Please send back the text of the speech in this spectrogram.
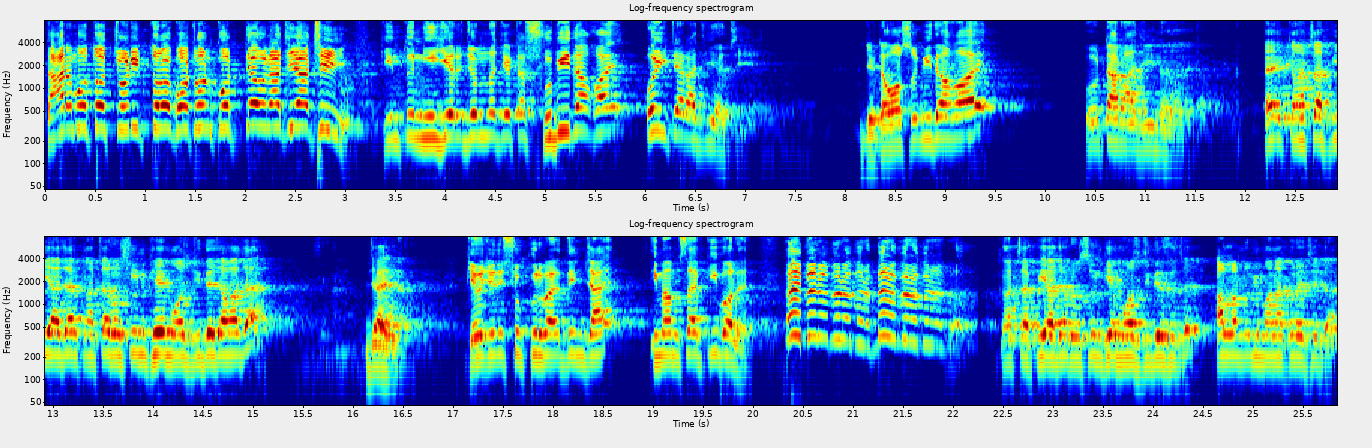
তার মতো চরিত্র গঠন করতেও রাজি আছি। কিন্তু নিজের জন্য যেটা সুবিধা হয়, ওইটা রাজি আছে। যেটা অসুবিধা হয়, ওটা রাজি না। এই কাঁচা পেঁয়াজ আর কাঁচা রসুন খেয়ে মসজিদে যাওয়া যায়? যায় না। কেউ যদি শুক্রবারের দিন যায়, ইমাম সাহেব কি বলে? এই বেরো বেরো বেরো বেরো বেরো বেরো বেরো। কাঁচা পেঁয়াজ আর রসুন খেয়ে মসজিদে এসেছে। আল্লাহ নবী মানা করেছে এটা।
